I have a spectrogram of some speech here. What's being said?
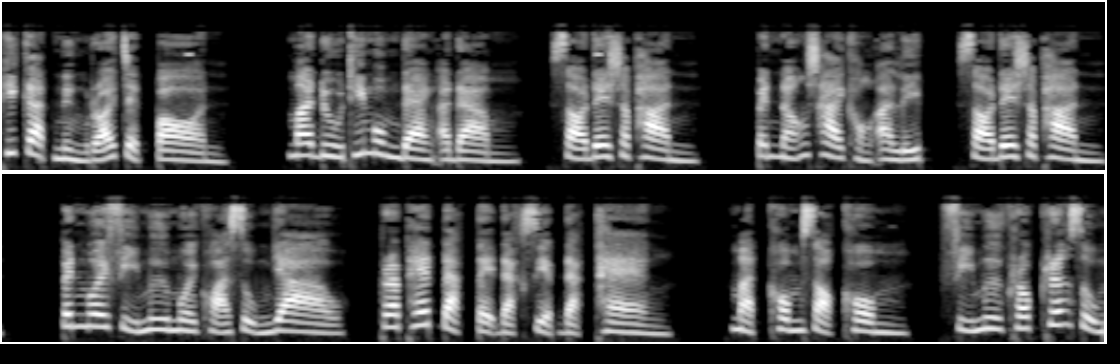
พิกัด 107 ปอนด์ มาดูที่มุมแดงอดัมสอเดชพันธ์ เป็นน้องชายของอาลิฟสอเดชพันธ์ เป็นมวยฝีมือมวยขวาสูงยาว ประเภทดักเตะดักเสียบดักแทง หมัดคมศอกคม ฝีมือครบเครื่องสูง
